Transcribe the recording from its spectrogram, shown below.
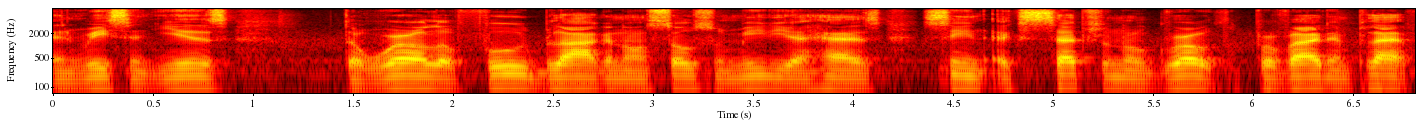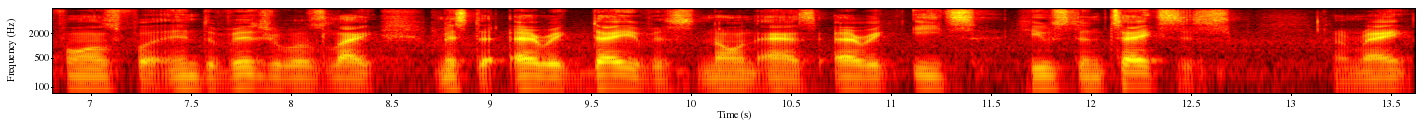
In recent years, the world of food blogging on social media has seen exceptional growth, providing platforms for individuals like Mr. Eric Davis, known as Eric Eats Houston, Texas. All right.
